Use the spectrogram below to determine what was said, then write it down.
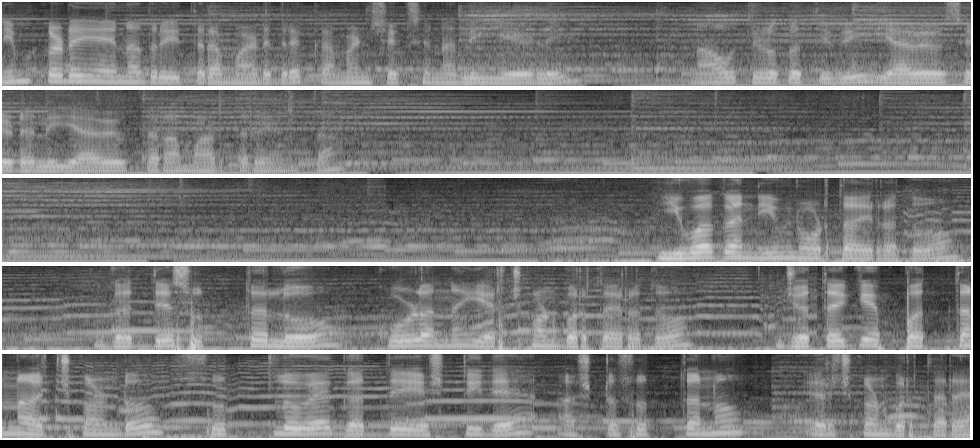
ನಿಮ್ಮ ಕಡೆ ಏನಾದರೂ ಈ ಥರ ಮಾಡಿದರೆ ಕಮೆಂಟ್ ಸೆಕ್ಷನಲ್ಲಿ ಹೇಳಿ. ನಾವು ತಿಳ್ಕೊತೀವಿ ಯಾವ್ಯಾವ ಸೈಡಲ್ಲಿ ಯಾವ್ಯಾವ ಥರ ಮಾಡ್ತಾರೆ ಅಂತ. ಇವಾಗ ನೀವು ನೋಡ್ತಾ ಇರೋದು ಗದ್ದೆ ಸುತ್ತಲೂ ಕೂಳನ್ನು ಎರ್ಚ್ಕೊಂಡು ಬರ್ತಾ ಇರೋದು. ಜೊತೆಗೆ ಪತ್ತನ್ನು ಹಚ್ಕೊಂಡು ಸುತ್ತಲೂ ಗದ್ದೆ ಎಷ್ಟಿದೆ ಅಷ್ಟು ಸುತ್ತನೂ ಎರ್ಚ್ಕೊಂಡು ಬರ್ತಾರೆ.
